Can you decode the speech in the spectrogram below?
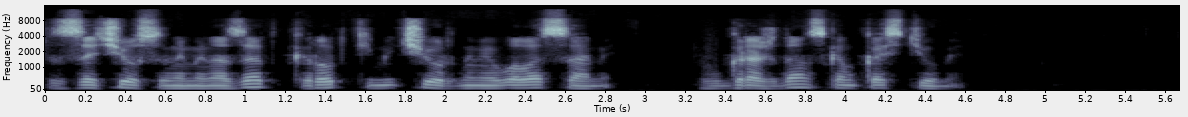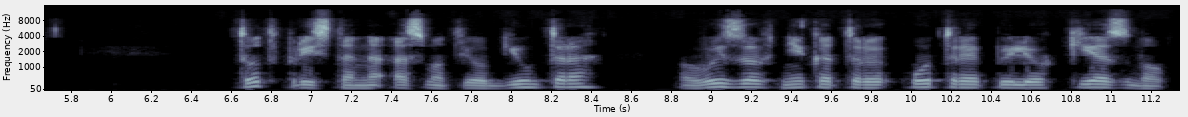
с зачесанными назад короткими черными волосами, в гражданском костюме. Тот пристально осмотрел Гюнтера, вызвав некоторую отрябь и легкий озноб,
